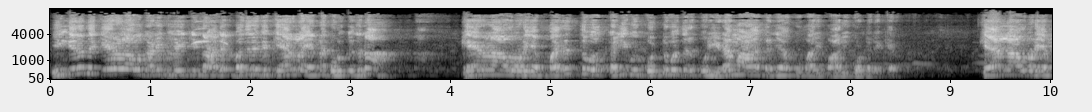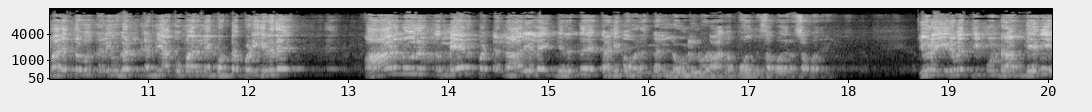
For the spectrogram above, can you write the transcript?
இங்கிருந்து கேரளாவுக்கு அனுப்பி வைக்கின்றார்கள். பதிலுக்கு கேரளா என்ன கொடுக்குதுன்னா கேரளாவுடைய மருத்துவ கழிவு கொட்டுவதற்கு ஒரு இடமாக கன்னியாகுமரி மாறிக்கொண்டிருக்கிறது. கேரளாவுடைய மருத்துவ கழிவுகள் கன்னியாகுமரியில கொட்டப்படுகிறது. ஆறுநூறுக்கு மேற்பட்ட லாரியில இங்கிருந்து கனிம வளங்கள் லோடு லோடாக போகுது சகோதர சகோதரி. ஜூலை இருபத்தி மூன்றாம் தேதி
